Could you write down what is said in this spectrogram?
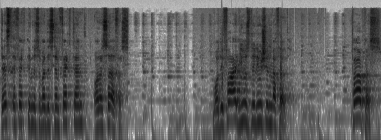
Test effectiveness of a disinfectant on a surface. Modified use dilution method. Purpose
